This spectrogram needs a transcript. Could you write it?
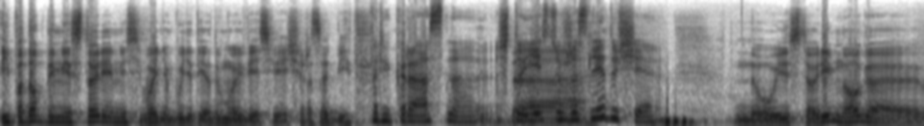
и подобными историями сегодня будет, я думаю, весь вечер забит. Прекрасно. Что Да. есть уже следующее? Ну, историй много.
